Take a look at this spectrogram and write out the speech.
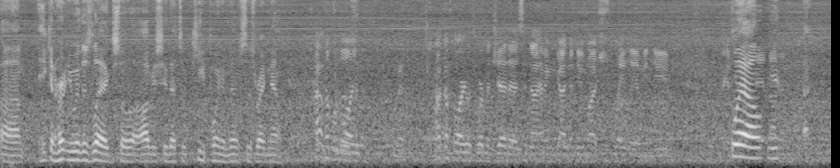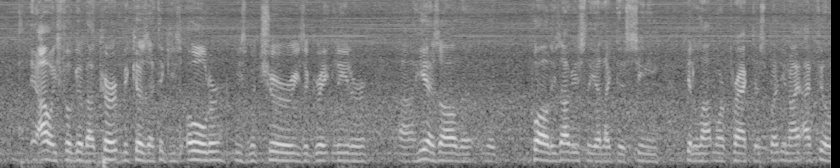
Um, he can hurt you with his legs, so obviously that's a key point of emphasis right now. How comfortable are you? How comfortable are you with where Maggitt is and not having gotten to do much lately? I mean, do you? I guess Well, say about you- him? I always feel good about Curt because I think he's older, he's mature, he's a great leader. Uh, he has all the, the qualities. Obviously, I'd like to see him get a lot more practice, but you know, I, I feel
